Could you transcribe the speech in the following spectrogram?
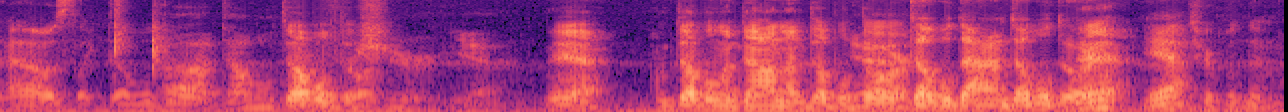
That was like double door. Uh, double, Double door door. for sure. Yeah. Yeah, I'm doubling down on Double Yeah. Door. Double down on double door. Yeah. Yeah. Triple down.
